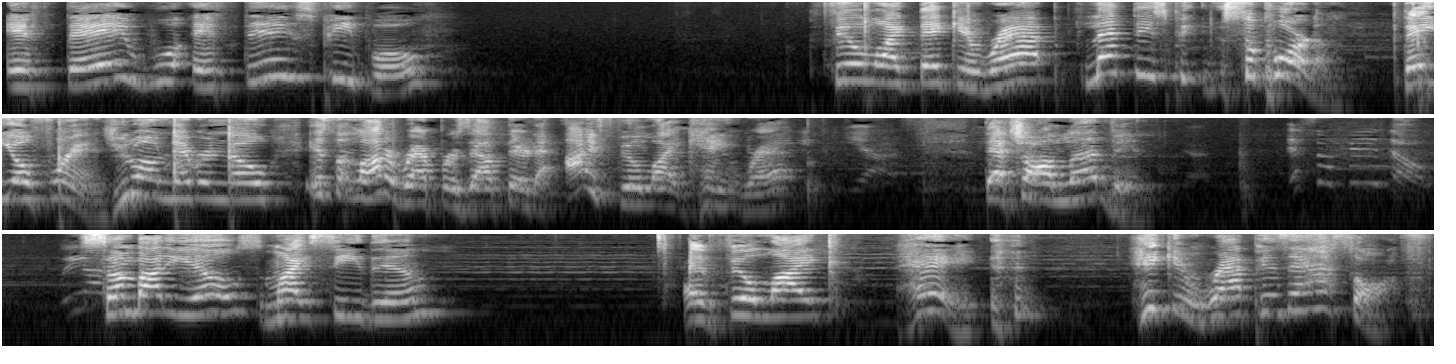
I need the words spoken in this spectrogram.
if they will if these people feel like they can rap, let these people support them. They your friends. You don't never know. It's a lot of rappers out there that I feel like can't rap. That y'all loving. It's okay though. Somebody else might see them and feel like, hey, he can rap his ass off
